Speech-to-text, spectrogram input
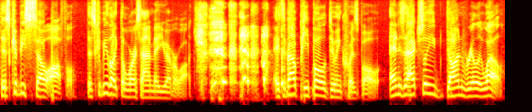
this could be so awful. This could be like the worst anime you ever watch. it's about people doing quiz bowl, and it's actually done really well.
